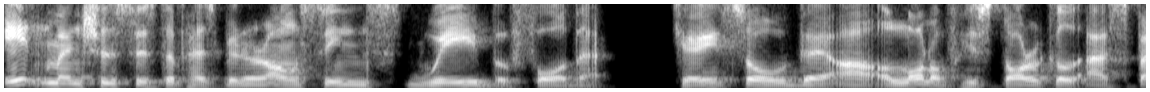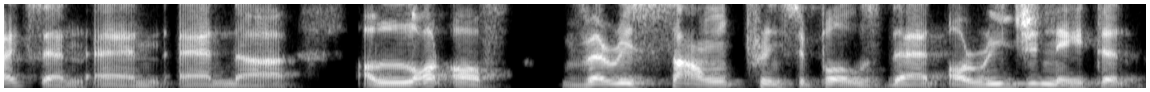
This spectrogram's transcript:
Eight mansion system has been around since way before that. Okay, so there are a lot of historical aspects and and and uh, a lot of very sound principles that originated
